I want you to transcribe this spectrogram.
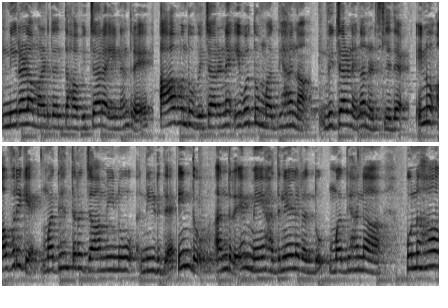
ನಿರಳ ಮಾಡಿದಂತಹ ವಿಚಾರ ಏನಂದ್ರೆ, ಆ ಒಂದು ವಿಚಾರಣೆ ಇವತ್ತು ಮಧ್ಯಾಹ್ನ ವಿಚಾರಣೆನ ನಡೆಸಲಿದೆ. ಇನ್ನು ಅವರಿಗೆ ಮಧ್ಯಂತರ ಜಾಮೀನು ನೀಡಿದೆ. ಇಂದು ಅಂದ್ರೆ ಮೇ ಹದಿನೇಳರಂದು ಮಧ್ಯಾಹ್ನ ಪುನಃ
